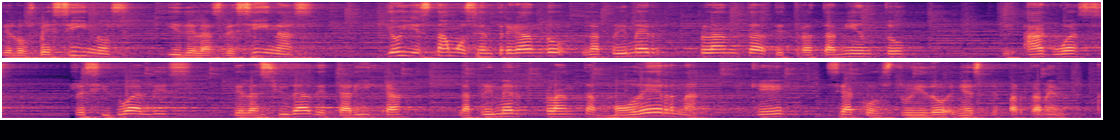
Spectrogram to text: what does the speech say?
de los vecinos y de las vecinas. Y hoy estamos entregando la primer planta de tratamiento de aguas residuales de la ciudad de Tarija, la primer planta moderna que se ha construido en este departamento.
